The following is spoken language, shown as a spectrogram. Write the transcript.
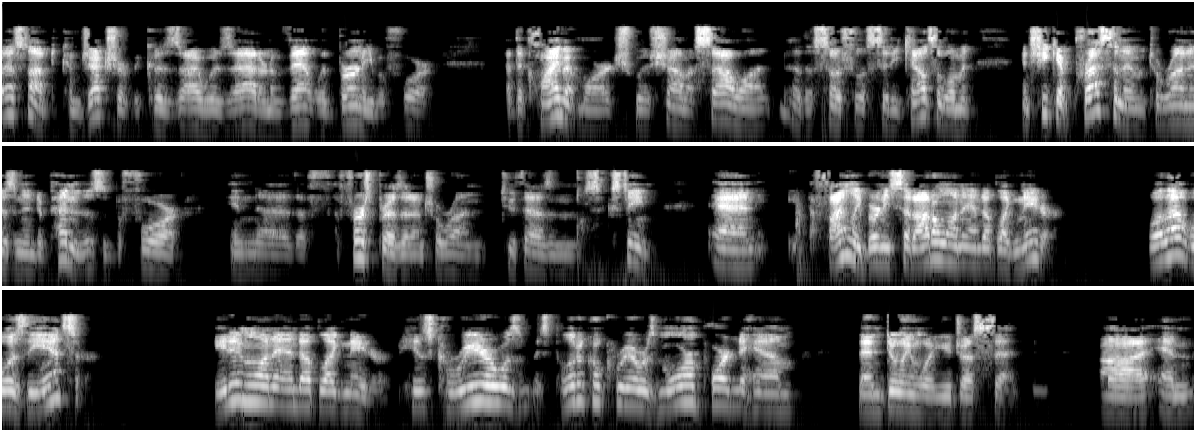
That's not conjecture because I was at an event with Bernie before at the climate march with Kshama Sawant, uh, the socialist city councilwoman, and she kept pressing him to run as an independent. This is before in uh, the first presidential run, 2016. And finally, Bernie said, I don't want to end up like Nader. Well, that was the answer. He didn't want to end up like Nader. His career was, his political career was more important to him than doing what you just said. Uh, and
